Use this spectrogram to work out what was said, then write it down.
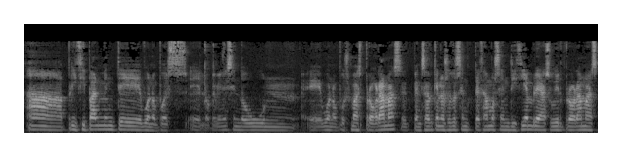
Uh, principalmente bueno pues eh, lo que viene siendo un eh, bueno pues más programas. Pensad que nosotros empezamos en diciembre a subir programas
